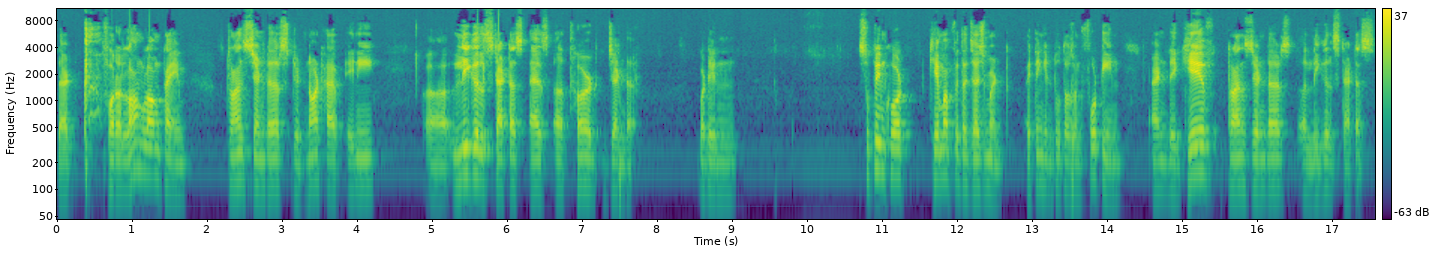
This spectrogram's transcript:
that for a long, long time, transgenders did not have any uh, legal status as a third gender. But in Supreme Court came up with a judgment, I think in 2014, and they gave transgenders a legal status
